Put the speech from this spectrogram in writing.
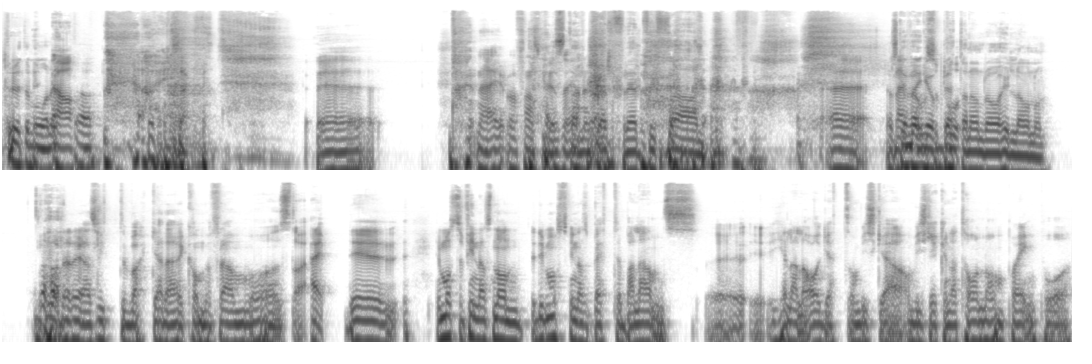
Förutom målet. Ja, ja. exakt. Uh, Nej, vad fan ska jag säga nu? Stackars Fred, fy fan. Eh, Jag ska väga upp detta någon dag och hylla honom. Båda deras ytterbackar där kommer fram och stå, nej, det, det, måste finnas någon, det måste finnas bättre balans eh, i hela laget om vi, ska, om vi ska kunna ta någon poäng på,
